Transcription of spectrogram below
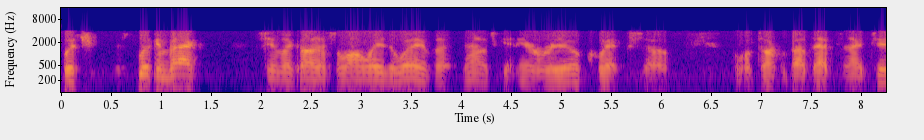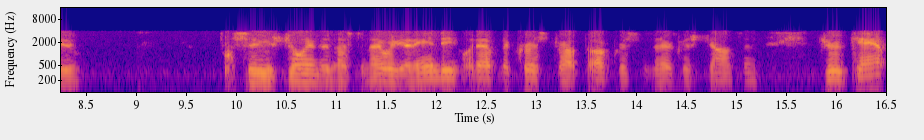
Which, looking back, seems like oh that's a long ways away, but now it's getting here real quick. So we'll talk about that tonight too. Who's joining us tonight. We got Andy. What happened to Chris? Dropped off. Chris was there. Chris Johnson. Drew Camp.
